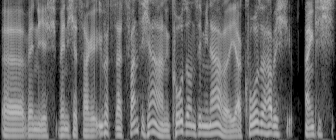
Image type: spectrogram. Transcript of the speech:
Äh, wenn, ich, wenn ich jetzt sage, über seit 20 Jahren Kurse und Seminare, ja, Kurse habe ich eigentlich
